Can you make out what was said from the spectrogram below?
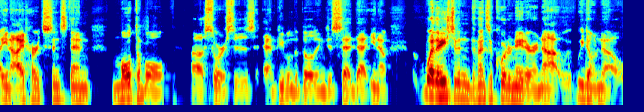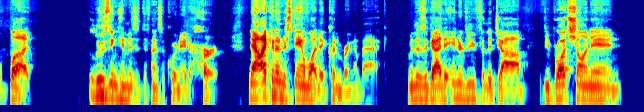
you know, I'd heard since then multiple uh, sources and people in the building just said that you know whether he should have been the defensive coordinator or not, we don't know. But losing him as a defensive coordinator hurt. Now I can understand why they couldn't bring him back. When there's a guy that interviewed for the job, if you brought Sean in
